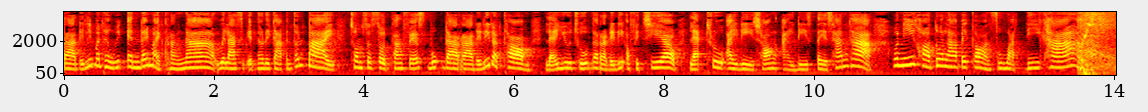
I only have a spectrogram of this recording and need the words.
ราเดลี่บันเทิงวิกเอนได้ใหม่ครั้งหน้า เวลา 11นาฬิกาเป็นต้นไป ชมสดๆทาง Facebook d a r a d a i l y c o m และ YouTube d a r a Daily Official และ True ID ช่อง ID Station ค่ะ วันนี้ขอตัวลาไปก่อน สวัสดีค่ะ time.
